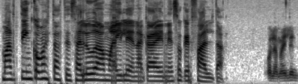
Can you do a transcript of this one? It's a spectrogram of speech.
Martín, ¿cómo estás? Te saluda Mailén acá en Eso que Falta. Hola Mailén.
